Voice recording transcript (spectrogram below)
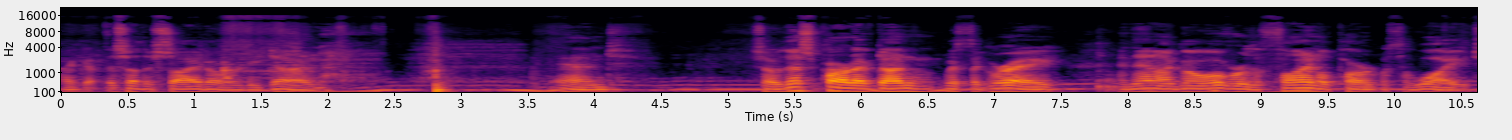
I got this other side already done. And so this part I've done with the gray, and then I go over the final part with the white.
